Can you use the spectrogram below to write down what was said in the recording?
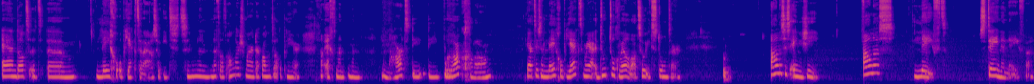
En dat het um, lege objecten waren, zoiets. Ze noemden het net wat anders, maar daar kwam het wel op neer. Nou, echt, mijn, mijn, mijn hart die, die brak gewoon. Ja, het is een leeg object, maar ja, het doet toch wel wat. Zoiets stond er. Alles is energie. Alles leeft. Stenen leven.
